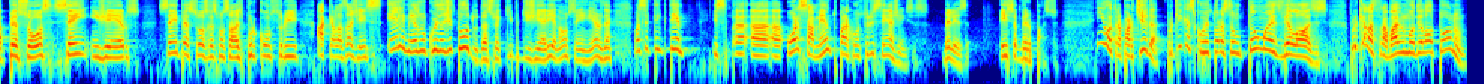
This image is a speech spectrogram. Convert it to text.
uh, pessoas, 100 engenheiros, 100 pessoas responsáveis por construir aquelas agências. Ele mesmo cuida de tudo, da sua equipe de engenharia, não 100 engenheiros, né? Mas você tem que ter uh, uh, orçamento para construir 100 agências. Beleza. Esse é o primeiro passo. Em outra partida, por que, que as corretoras são tão mais velozes? Porque elas trabalham no modelo autônomo.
